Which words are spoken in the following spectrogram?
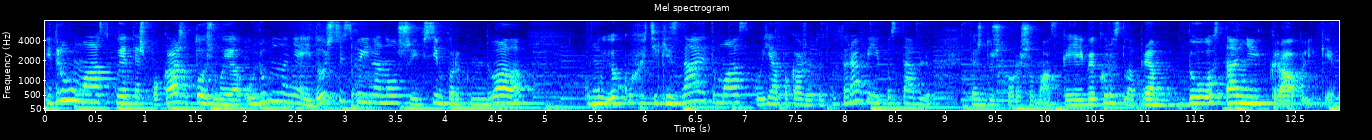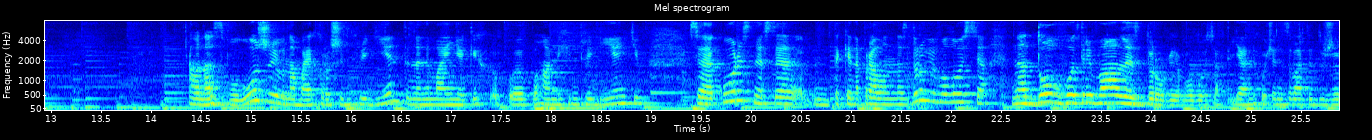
І другу маску я теж покажу, теж моя улюблення, і дочці свої наношу, і всім порекомендувала. Кому якого тільки знає ту маску, я покажу тут фотографії її поставлю. Теж дуже хороша маска. Я її використала прям до останньої крапліки. Вона зволожує, вона має хороші інгредієнти, вона не має ніяких е, поганих інгредієнтів. Все корисне, все таке направлено на здоров'я волосся, на довготривале здоров'я волосся. Я не хочу називати дуже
